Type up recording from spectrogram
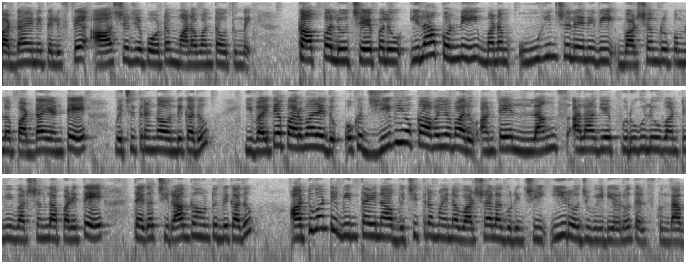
పడ్డాయని తెలిస్తే ఆశ్చర్యపోవటం మనవంతవుతుంది కప్పలు చేపలు ఇలా కొన్ని మనం ఊహించలేనివి వర్షం రూపంలో పడ్డాయంటే విచిత్రంగా ఉంది కదూ? ఇవైతే పర్వాలేదు. ఒక జీవి యొక్క అవయవాలు అంటే లంగ్స్ అలాగే పురుగులు వంటివి వర్షంలా పడితే తెగ చిరాగ్గా ఉంటుంది కదూ? అటువంటి వింతైన విచిత్రమైన వర్షాల గురించి ఈ రోజు వీడియోలో తెలుసుకుందాం.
